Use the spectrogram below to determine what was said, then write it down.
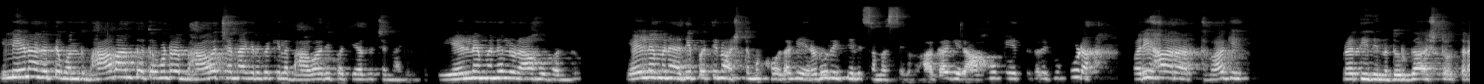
ಇಲ್ಲಿ ಏನಾಗುತ್ತೆ? ಒಂದು ಭಾವ ಅಂತ ತಗೊಂಡ್ರೆ ಭಾವ ಚೆನ್ನಾಗಿರ್ಬೇಕಿಲ್ಲ ಭಾವಾಧಿಪತಿ ಆದ್ರೂ ಚೆನ್ನಾಗಿರ್ಬೇಕು. ಏಳನೇ ಮನೆಯಲ್ಲೂ ರಾಹು ಬಂದು, ಏಳನೇ ಮನೆ ಅಧಿಪತಿನೂ ಅಷ್ಟಮಕ್ಕೆ ಹೋದಾಗ ಎರಡೂ ರೀತಿಯಲ್ಲಿ ಸಮಸ್ಯೆಗಳು. ಹಾಗಾಗಿ ರಾಹು, ಕೇತುಗಳಿಗೂ ಕೂಡ ಪರಿಹಾರಾರ್ಥವಾಗಿ ಪ್ರತಿದಿನ ದುರ್ಗಾ ಅಷ್ಟೋತ್ತರ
